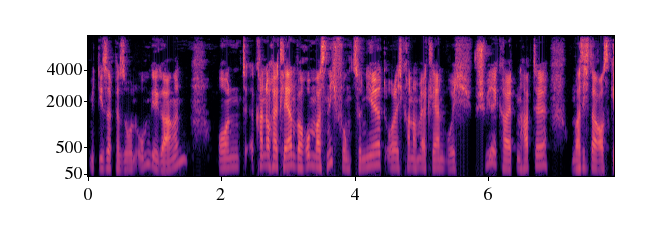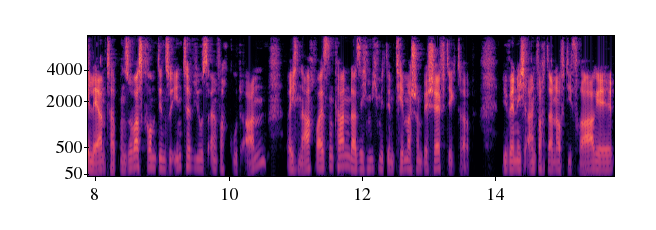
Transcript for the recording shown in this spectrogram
mit dieser Person umgegangen und kann auch erklären, warum was nicht funktioniert oder ich kann auch mal erklären, wo ich Schwierigkeiten hatte und was ich daraus gelernt habe. Und sowas kommt in so Interviews einfach gut an, weil ich nachweisen kann, dass ich mich mit dem Thema schon beschäftigt habe. Wie wenn ich einfach dann auf die Frage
